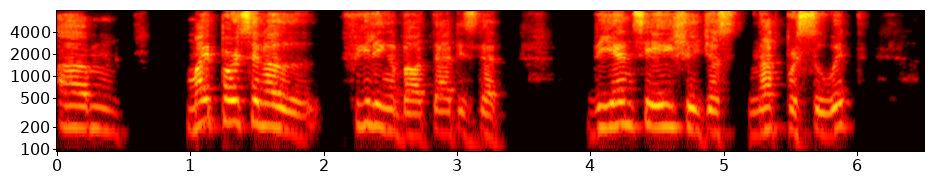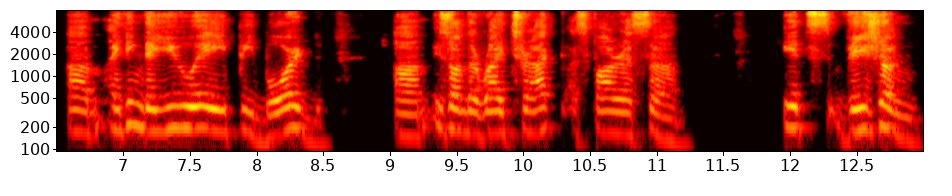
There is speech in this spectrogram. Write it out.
um, my personal feeling about that is that the NCAA should just not pursue it. Um, I think the UAAP board um, is on the right track as far as uh, its vision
